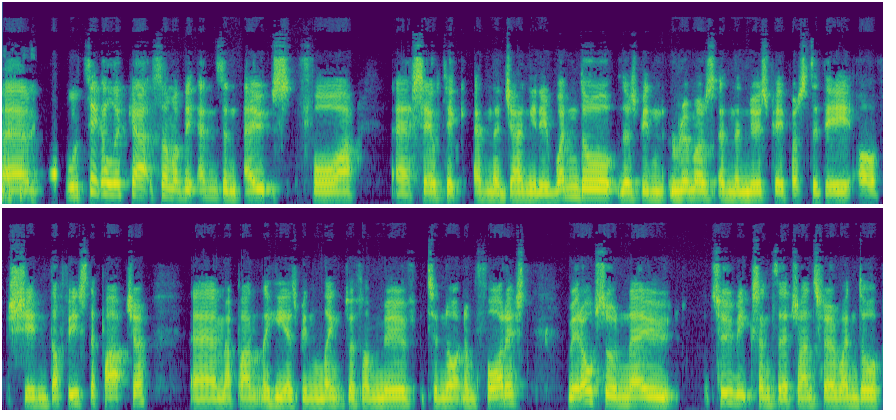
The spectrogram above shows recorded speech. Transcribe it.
Um, we'll take a look at some of the ins and outs for uh, Celtic in the January window. There's been rumours in the newspapers today of Shane Duffy's departure. Um, apparently, he has been linked with a move to Nottingham Forest. We're also now two weeks into the transfer window,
